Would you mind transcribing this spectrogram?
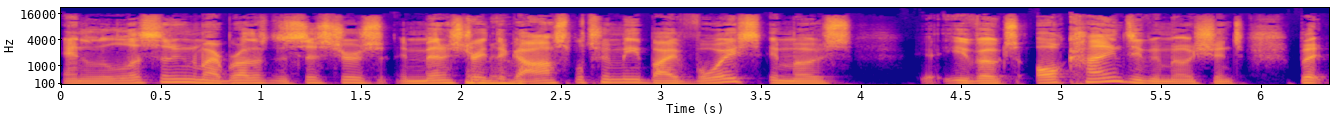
and listening to my brothers and sisters administrate the gospel to me by voice emos- evokes all kinds of emotions, but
